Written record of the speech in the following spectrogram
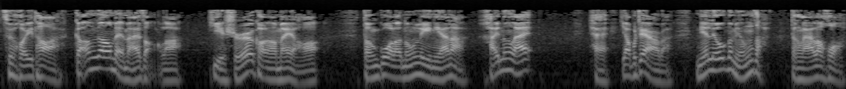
最后一套啊，刚刚被买走了，一时可能没有，等过了农历年了还能来。嘿，要不这样吧，您留个名字，等来了货，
